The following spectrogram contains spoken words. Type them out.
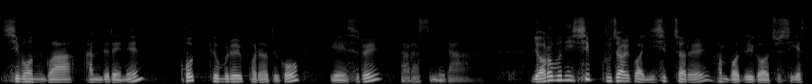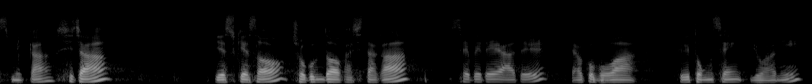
시몬과 안드레는 곧 그물을 버려두고 예수를 따랐습니다. 여러분이 19절과 20절을 한번 읽어 주시겠습니까? 시작. 예수께서 조금 더 가시다가 세베대의 아들 야고보와 그 동생 요한이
